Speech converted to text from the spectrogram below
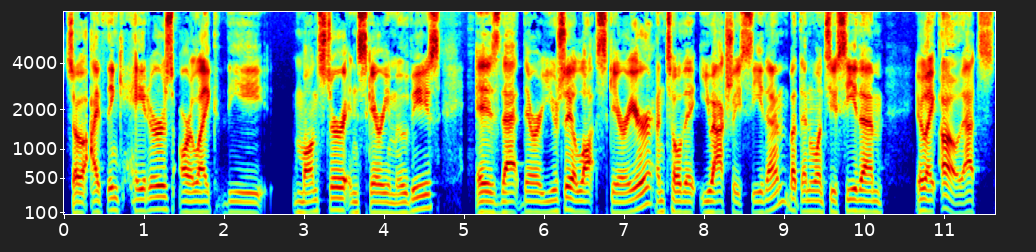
So I think haters are like the monster in scary movies. Is that they're usually a lot scarier until that you actually see them, but then once you see them, you're like, oh, that's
